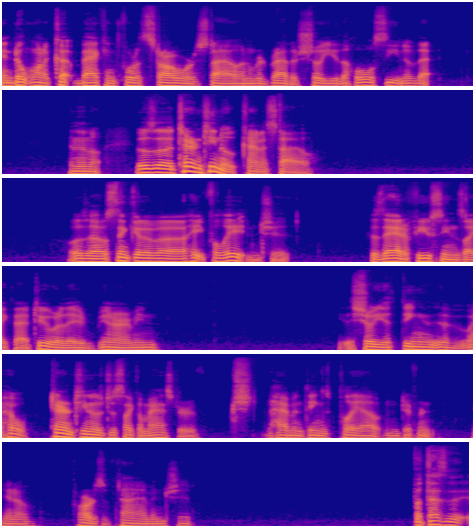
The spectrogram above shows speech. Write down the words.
and don't want to cut back and forth Star Wars style and would rather show you the whole scene of that. And then uh, it was a Tarantino kind of style. Was I was thinking of uh, Hateful Eight and shit because they had a few scenes like that too where they you know what I mean they show you things. Hell, Tarantino's just like a master of having things play out in different, you know, parts of time and shit. But that's the,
